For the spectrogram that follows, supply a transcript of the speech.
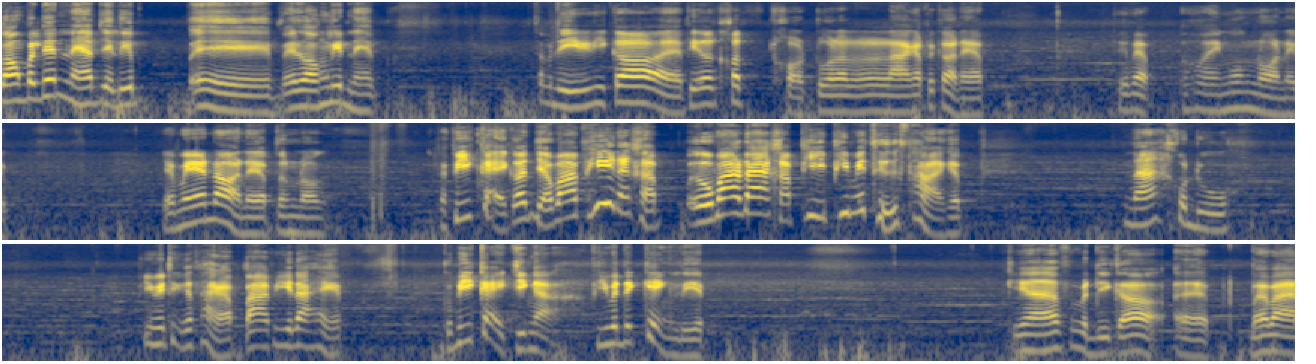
ลองไปเล่นนะครับอย่าลืมเออไปลองเล่นนะครับสวัสดีพี่ก็เอ่อพี่ก็ขอขอตัวลากันไปก่อนนะครับคือแบบโอ้ยง่วงนอนเลยยังไม่ได้นอนเลยครับน้องๆแต่พี่ไก่ก็อย่าว่าพี่นะครับ เออว่าได้ครับ พี่พี่ไม่ถือถ่ายครับ นะคนดู พี่ไม่ถือถ่ายกับป้าพี่ได้ครับ ก็พี่ไก่จริงอะ พี่ไม่ได้เก่งเลยบโอเคครับสวัสดีก็เออบายบาย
